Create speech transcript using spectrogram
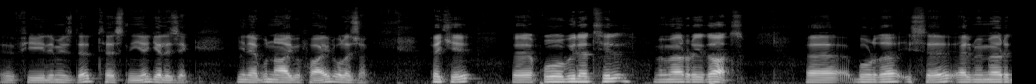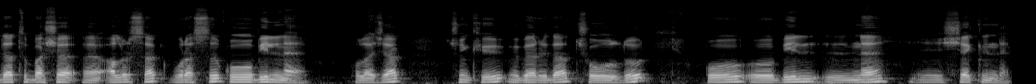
e, fiilimiz de tesniye gelecek. Yine bu naibi fail olacak. Peki e, kubiletil mümerridat. E, burada ise el mümerridatı başa e, alırsak burası kubilne olacak. Çünkü müberridat çoğuldur. Kubilne e, şeklinde.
